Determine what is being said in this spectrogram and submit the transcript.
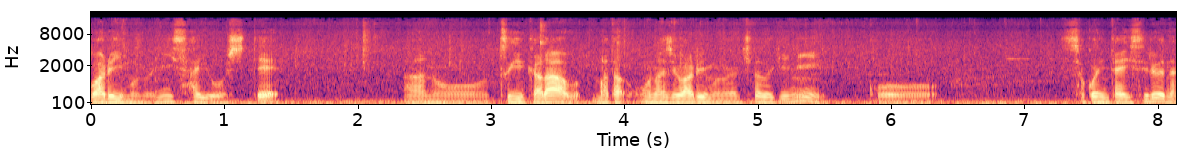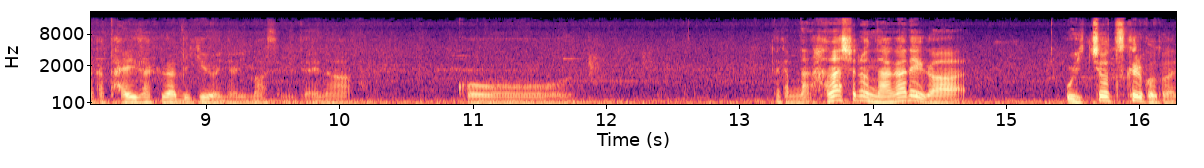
悪いものに作用してあの次からまた同じ悪いものが来た時にこうそこに対するなんか対策ができるようになりますみたいなこうなんかな話の流れがを一応作ることが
